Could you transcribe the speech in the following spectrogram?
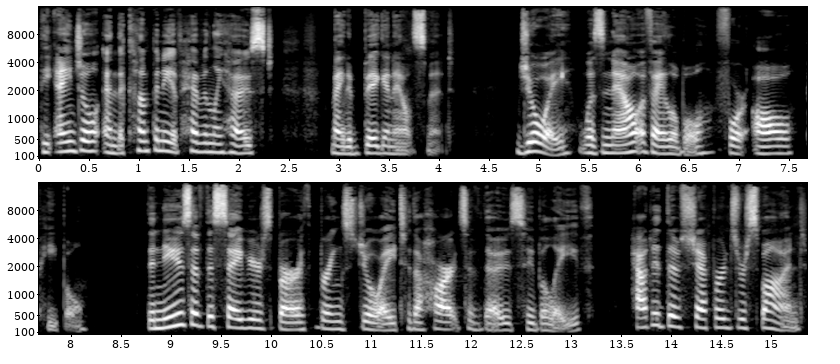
The angel and the company of heavenly hosts made a big announcement. Joy was now available for all people. The news of the Savior's birth brings joy to the hearts of those who believe. How did the shepherds respond?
